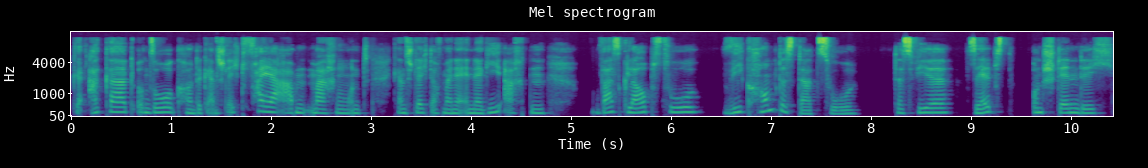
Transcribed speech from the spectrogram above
geackert und so, konnte ganz schlecht Feierabend machen und ganz schlecht auf meine Energie achten. Was glaubst du, wie kommt es dazu, dass wir selbst und ständig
